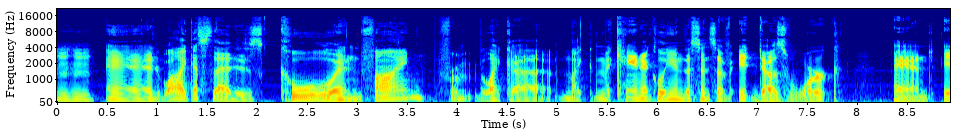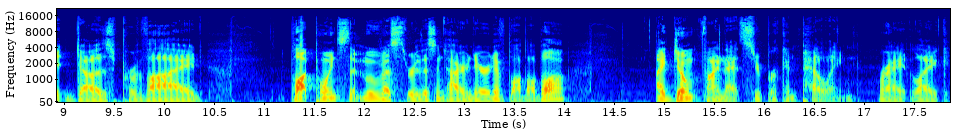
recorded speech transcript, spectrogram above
Mm-hmm. And while I guess that is cool and fine from like uh like mechanically in the sense of it does work and it does provide plot points that move us through this entire narrative, blah blah blah. I don't find that super compelling, right? Like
